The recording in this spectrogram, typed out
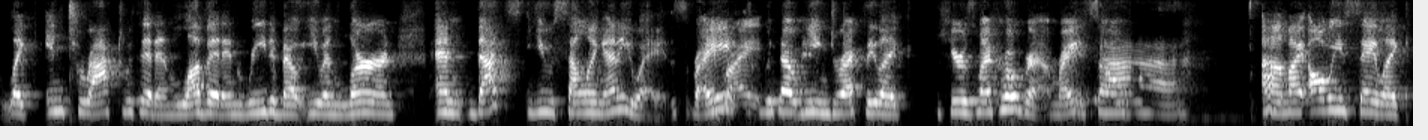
like interact with it and love it and read about you and learn. And that's you selling anyways, right? right. Without being directly like, here's my program, right? Yeah. So um, I always say like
